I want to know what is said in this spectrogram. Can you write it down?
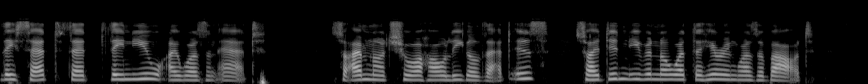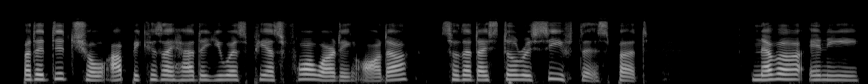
they said that they knew I was an ad. So I'm not sure how legal that is. So I didn't even know what the hearing was about. But I did show up because I had a USPS forwarding order so that I still received this, but never any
